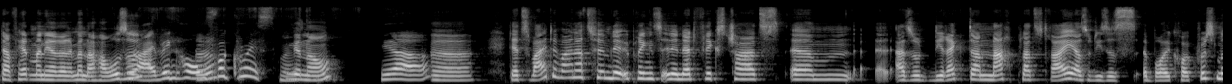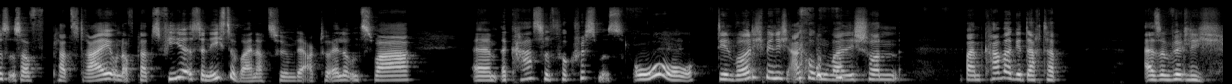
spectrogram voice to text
Da fährt man ja dann immer nach Hause. Driving home Ja. for Christmas. Genau. Ja. Äh, der zweite Weihnachtsfilm, der übrigens in den Netflix-Charts, ähm, äh, also direkt dann nach Platz drei, also dieses A Boy Called Christmas ist auf Platz drei und auf Platz vier ist der nächste Weihnachtsfilm, der aktuelle, und zwar ähm, A Castle for Christmas. Oh. Den wollte ich mir nicht angucken, weil ich schon beim Cover gedacht habe, also wirklich,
